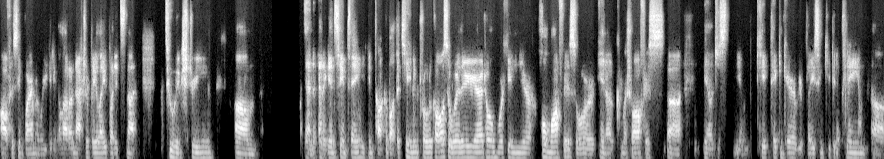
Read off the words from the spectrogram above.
office environment where you're getting a lot of natural daylight but it's not too extreme um, and, and again, same thing. You can talk about the cleaning protocol. So whether you're at home working in your home office or in a commercial office, uh, you know, just you know, keep taking care of your place and keeping it clean uh,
